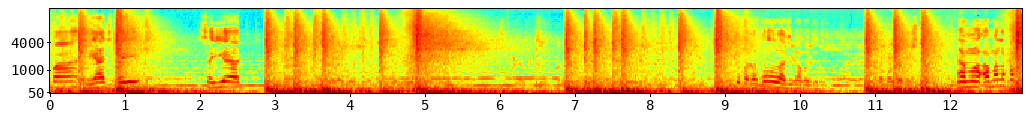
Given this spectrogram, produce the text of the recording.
पप्पा रियाज भाई ते आम्हाला फक्त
